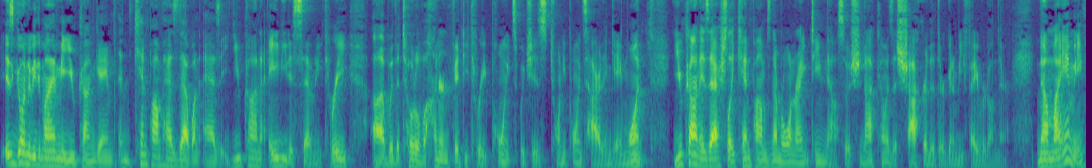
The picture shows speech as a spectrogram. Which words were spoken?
is going to be the Miami UConn game, and KenPom has that one as UConn 80 to 73 uh, with a total of 153 points, which is 20 points higher than game one. UConn is actually KenPom's number one ranked team now, so it should not come as a shocker that they're going to be favored on there. Now, Miami,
